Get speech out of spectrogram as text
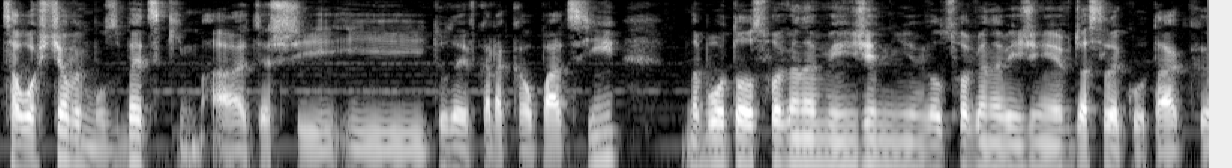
całościowym uzbeckim, ale też i, i tutaj w Karakaupacji, no było to osławione więzienie, osławione więzienie w Jasleku, tak, e,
